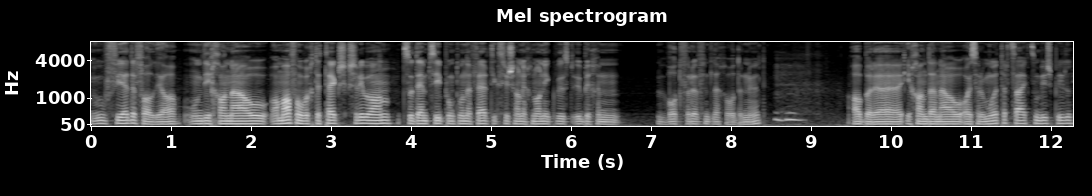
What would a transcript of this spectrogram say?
Auf jeden Fall, ja. Und ich habe auch, am Anfang, wo ich den Text geschrieben habe, zu dem Zeitpunkt, wo er fertig ist, habe ich noch nicht gewusst, ob ich ihn will veröffentlichen oder nicht. Aber äh, ich habe dann auch unserer Mutter gezeigt zum Beispiel.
